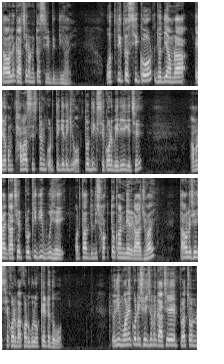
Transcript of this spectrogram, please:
তাহলে গাছের অনেকটা শ্রীবৃদ্ধি হয়। অতিরিক্ত শিকড় যদি আমরা এরকম থালা সিস্টেম করতে গিয়ে দেখি, অত্যধিক শিকড় বেরিয়ে গেছে, আমরা গাছের প্রকৃতি বুঝে, অর্থাৎ যদি শক্ত কাণ্ডের গাছ হয়, তাহলে সেই শেকড় বাকড়গুলো কেটে দেবো। যদি মনে করি সেই সময় গাছে প্রচণ্ড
